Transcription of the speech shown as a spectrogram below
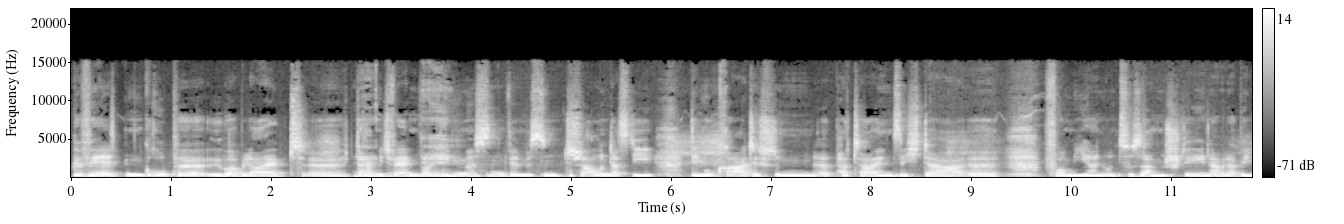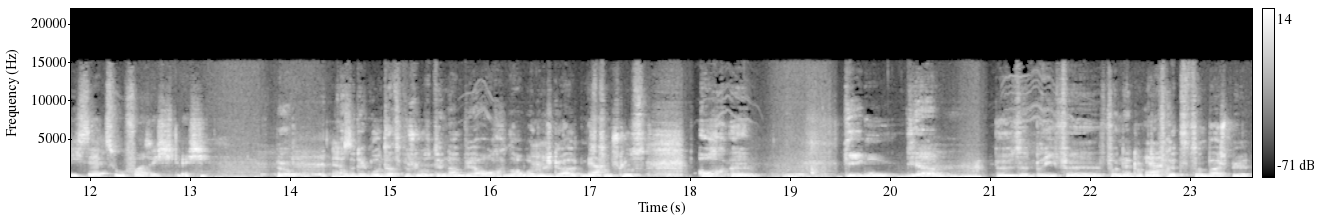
gewählten Gruppe überbleibt, äh, damit werden wir leben müssen. Wir müssen schauen, dass die demokratischen äh, Parteien sich da äh, formieren und zusammenstehen. Aber da bin ich sehr zuversichtlich. Ja. Also der Grundsatzbeschluss, den haben wir auch sauber durchgehalten bis Ja. zum Schluss. Auch äh, gegen ja, böse Briefe von Herrn Dr. Ja. Fritz zum Beispiel.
